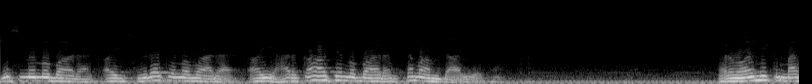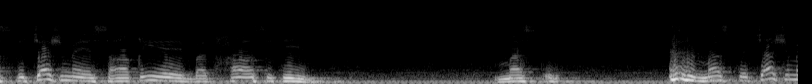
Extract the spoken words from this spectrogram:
جسم مبارک آئی صورت مبارک آئی حرکات مبارک، تمام دائیت ہیں فرمانی کہ مست چشم ساقی بدحاستیم مست مست چشم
